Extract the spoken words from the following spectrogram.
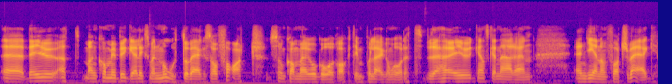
eh, det är ju att man kommer bygga liksom en motorvägsavfart som kommer att gå rakt in på lägerområdet. Det här är ju ganska nära en, en genomfartsväg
